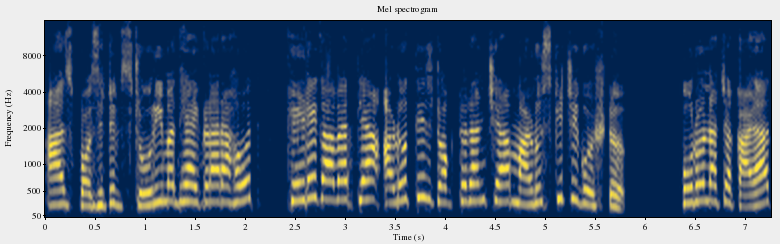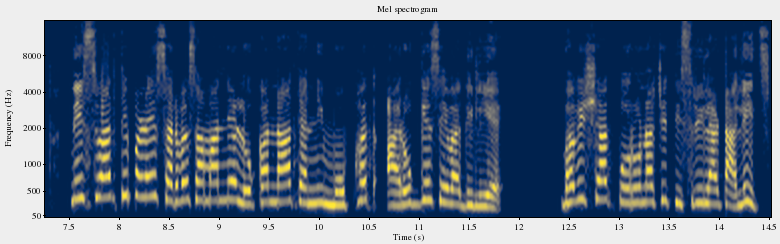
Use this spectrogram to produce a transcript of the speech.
आज पॉझिटिव्ह स्टोरीमध्ये ऐकणार आहोत खेडेगावातल्या अडोतीस डॉक्टरांच्या माणुसकीची गोष्ट. कोरोनाच्या काळात निस्वार्थीपणे सर्वसामान्य लोकांना त्यांनी मोफत आरोग्य सेवा दिली आहे. भविष्यात कोरोनाची तिसरी लाट आलीच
